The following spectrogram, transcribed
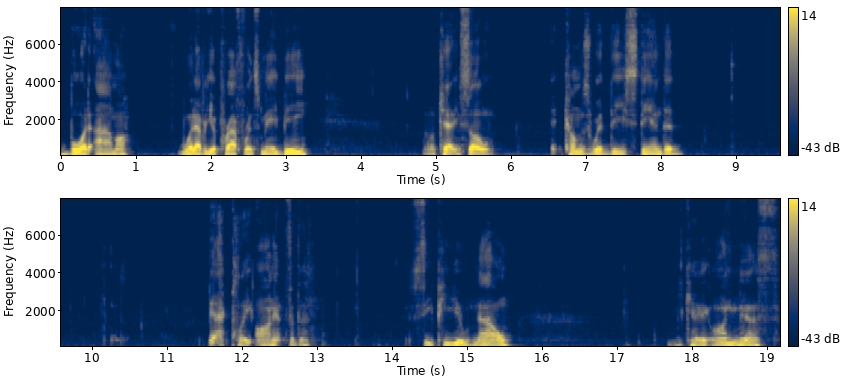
board armor, whatever your preference may be. Okay, so it comes with the standard back plate on it for the CPU. Now, okay, on this,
